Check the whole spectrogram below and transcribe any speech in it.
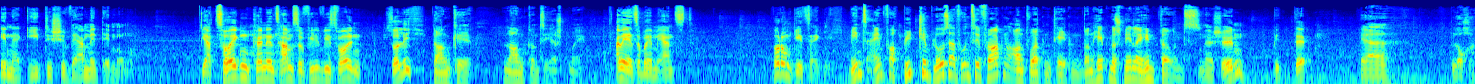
energetische Wärmedämmung. Ja, Zeugen können's haben, so viel wie's wollen. Soll ich? Danke. Langt uns erstmal. Aber jetzt aber im Ernst. Worum geht's eigentlich? Wenn's einfach bitte bloß auf unsere Fragen antworten täten, dann hätten wir schneller hinter uns. Na schön, bitte. Herr Blocher.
